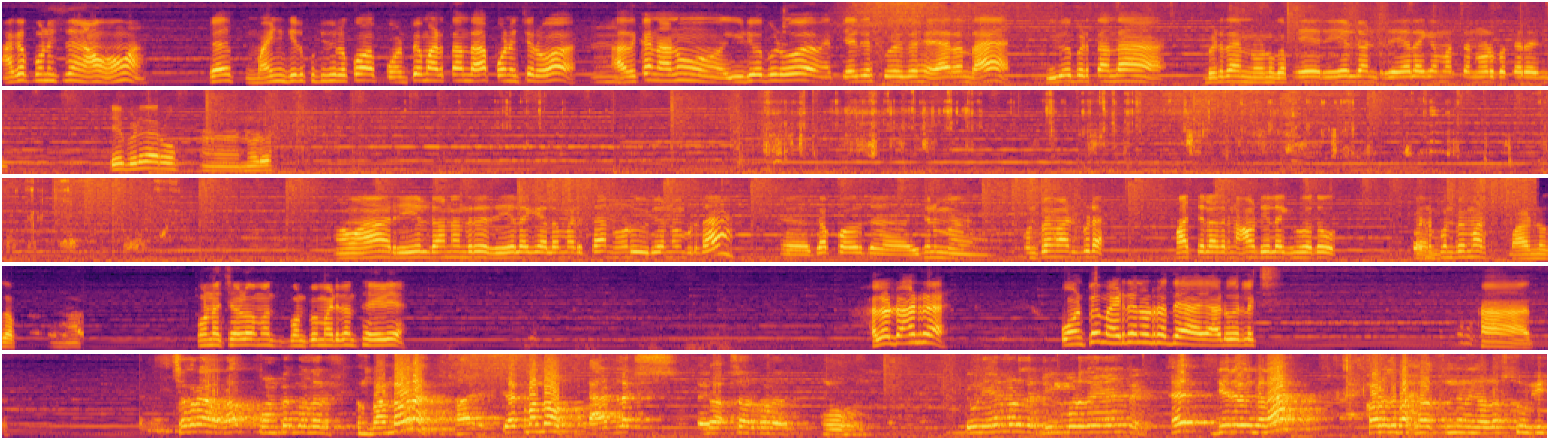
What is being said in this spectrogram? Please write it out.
ಆಗ ಫೋನ್ ಹಚ್ಚಿದ ನಾವು ಮೈಂಡ್ ಮೈನ್ ಗಿಲ್ ಕುಟ್ಟಿದ್ಲಕೋ ಫೋನ್ ಪೇ ಮಾಡ್ತಂದ ಫೋನ್ ಹಚ್ಚಿರು. ಅದಕ್ಕ ನಾನು ವಿಡಿಯೋ ಬಿಡು ತೇಜಸ್ ಯಾರಂದ? ವಿಡಿಯೋ ಬಿಡ್ತಂದ. ಬಿಡ್ದ ನೋಡ್ಗಪ್ಪ ಏ ರಿಯಲ್ ಡನ್ ರಿಯಲ್ ಆಗಿ ಮತ್ತೆ ನೋಡ್ಬೇಕಾರ ಏ ಬಿಡ್ದಾರು ನೋಡು. ಅವ ರಿಯಲ್ ಡಾನ್ ಅಂದ್ರೆ ರಿಯಲ್ ಆಗಿ ಎಲ್ಲ ಮಾಡಿದ್ದ. ನೋಡು ವಿಡಿಯೋನು ಬಿಡ್ದ. ಗಪ್ಪ ಅವ್ರದ್ದು ಇದನ್ನ ಫೋನ್ ಪೇ ಮಾಡಿಬಿಡ. ಮತ್ತೆಲ್ಲಾದ್ರೆ ನಾವು ಡೀಲ್ ಆಗಿ ಹೋದವು. ಫೋನ್ ಪೇ ಮಾಡಿ. ಮಾಡ್ನುಗಪ್ಪ ಫೋನ್ ಹಚ್ಚಿ ಹೇಳೋ ಮತ್ತು ಫೋನ್ ಪೇ ಮಾಡಿದಂತ ಹೇಳಿ. ಹಲೋ ಡಾನ್ರ ಫೋನ್ ಪೇ ಮಾಡಿದೆ ನೋಡ್ರಿ ಅದೇ ಎರಡೂವರೆ ಲಕ್ಷ. ಹಾ ಆತು ಸಗರ ರೊಕ್ಕ ಫೋನ್ ಪೇ ಬಂದವ್ರಿ. ಬಂದವನ ಎಷ್ಟು ಬಂದವ ಎರಡು ಲಕ್ಷ ಐವತ್ತು ಸಾವಿರ ಬಂದವ್ರಿ. ಓ ಇವ್ನು ಏನು ಮಾಡಿದ್ರೆ? ಡೀಲ್ ಮಾಡಿದ್ರೆ ಏನ್ರಿ ಹೇ ಡೀಲ್ ಬೇಡ? ಹೊರಗೆ ಬಾ ಹೇಳ್ತೀನಿ ನನಗೆಲ್ಲ ಸೂಗಿ.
